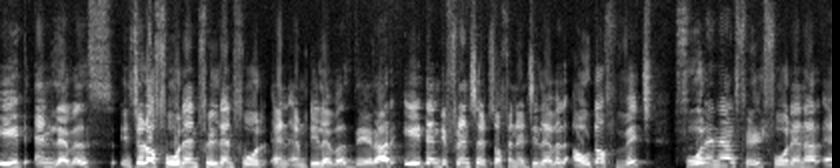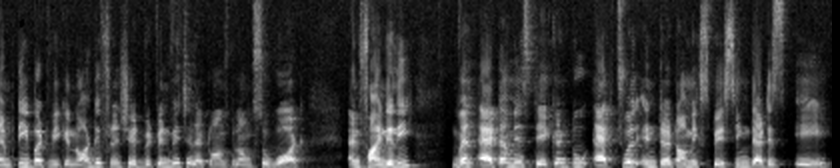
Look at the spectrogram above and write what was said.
8 n levels, instead of 4 n filled and 4 n empty levels, there are 8 n different sets of energy level out of which 4 n are filled, 4 n are empty but we cannot differentiate between which electrons belongs to what. And finally, when atom is taken to actual interatomic spacing that is A,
